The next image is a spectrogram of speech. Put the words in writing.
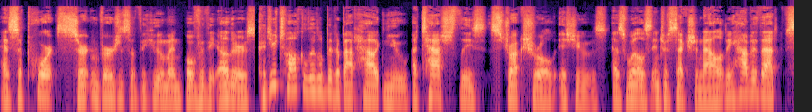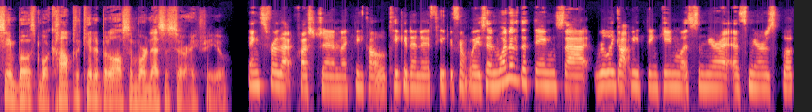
and support certain versions of the human over the others. Could you talk a little bit about how you attach these structural issues as well as intersectionality? How did that seem both more complicated but also more necessary for you? Thanks for that question. I think I'll take it in a few different ways. And one of the things that really got me thinking was Samera Esmeir's book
